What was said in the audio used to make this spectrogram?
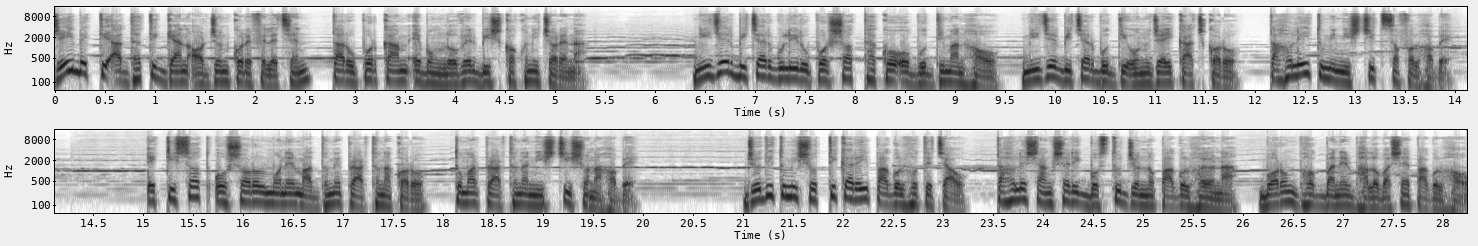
যেই ব্যক্তি আধ্যাত্মিক জ্ঞান অর্জন করে ফেলেছেন, তার উপর কাম এবং লোভের বিষ কখনই চড়ে না। নিজের বিচারগুলির উপর সৎ থাকো ও বুদ্ধিমান হও, নিজের বিচার বুদ্ধি অনুযায়ী কাজ করো, তাহলেই তুমি নিশ্চিত সফল হবে। একটি সৎ ও সরল মনের মাধ্যমে প্রার্থনা করো, তোমার প্রার্থনা নিশ্চয়ই শোনা হবে। যদি তুমি সত্যিকারেই পাগল হতে চাও, তাহলে সাংসারিক বস্তুর জন্য পাগল হয় না, বরং ভগবানের ভালোবাসায় পাগল হও।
